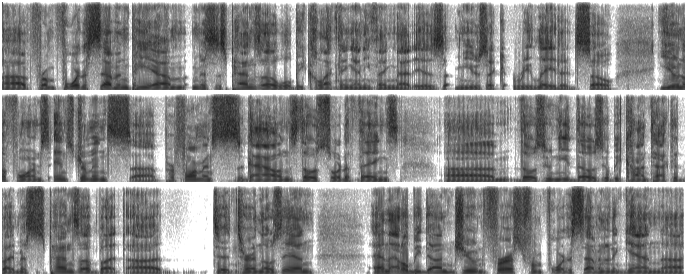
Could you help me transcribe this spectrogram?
Uh, from 4 to 7 p.m., Mrs. Penza will be collecting anything that is music related. So, uniforms, instruments, uh, performance gowns, those sort of things. Um, those who need those, you'll be contacted by Mrs. Penza, but uh, to turn those in and that'll be done June 1st from 4 to 7. And again, uh,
